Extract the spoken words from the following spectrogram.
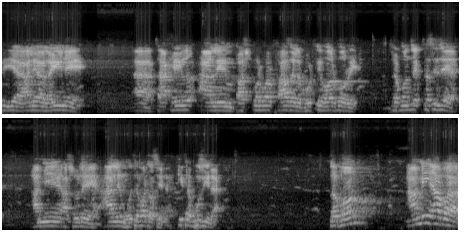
ইয়ে আলিয়া লাইনে দাখিল আলিম পাস করবার ফাজলে, ভর্তি হওয়ার পরে যখন দেখতেছি যে আমি আসলে আলিম হতে পারতেছি না, কিতা বুঝি না, তখন আমি আবার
